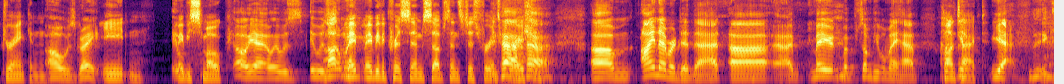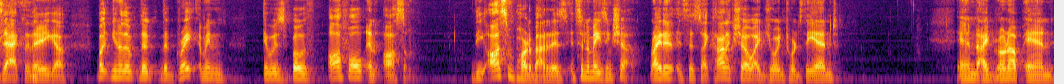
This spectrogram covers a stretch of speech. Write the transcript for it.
drink and Oh, it was great. eat and maybe smoke. Oh yeah, it was. It was Not so much. maybe, maybe the Chris Simms substance just for inspiration. um, I never did that. Uh, I may, but some people may have. But, you know- Contact. yeah, exactly. There you go. But you know the, the the great. I mean, it was both awful and awesome. The awesome part about it is it's an amazing show, right? It- It's this iconic show. I joined towards the end, and I'd grown up, and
